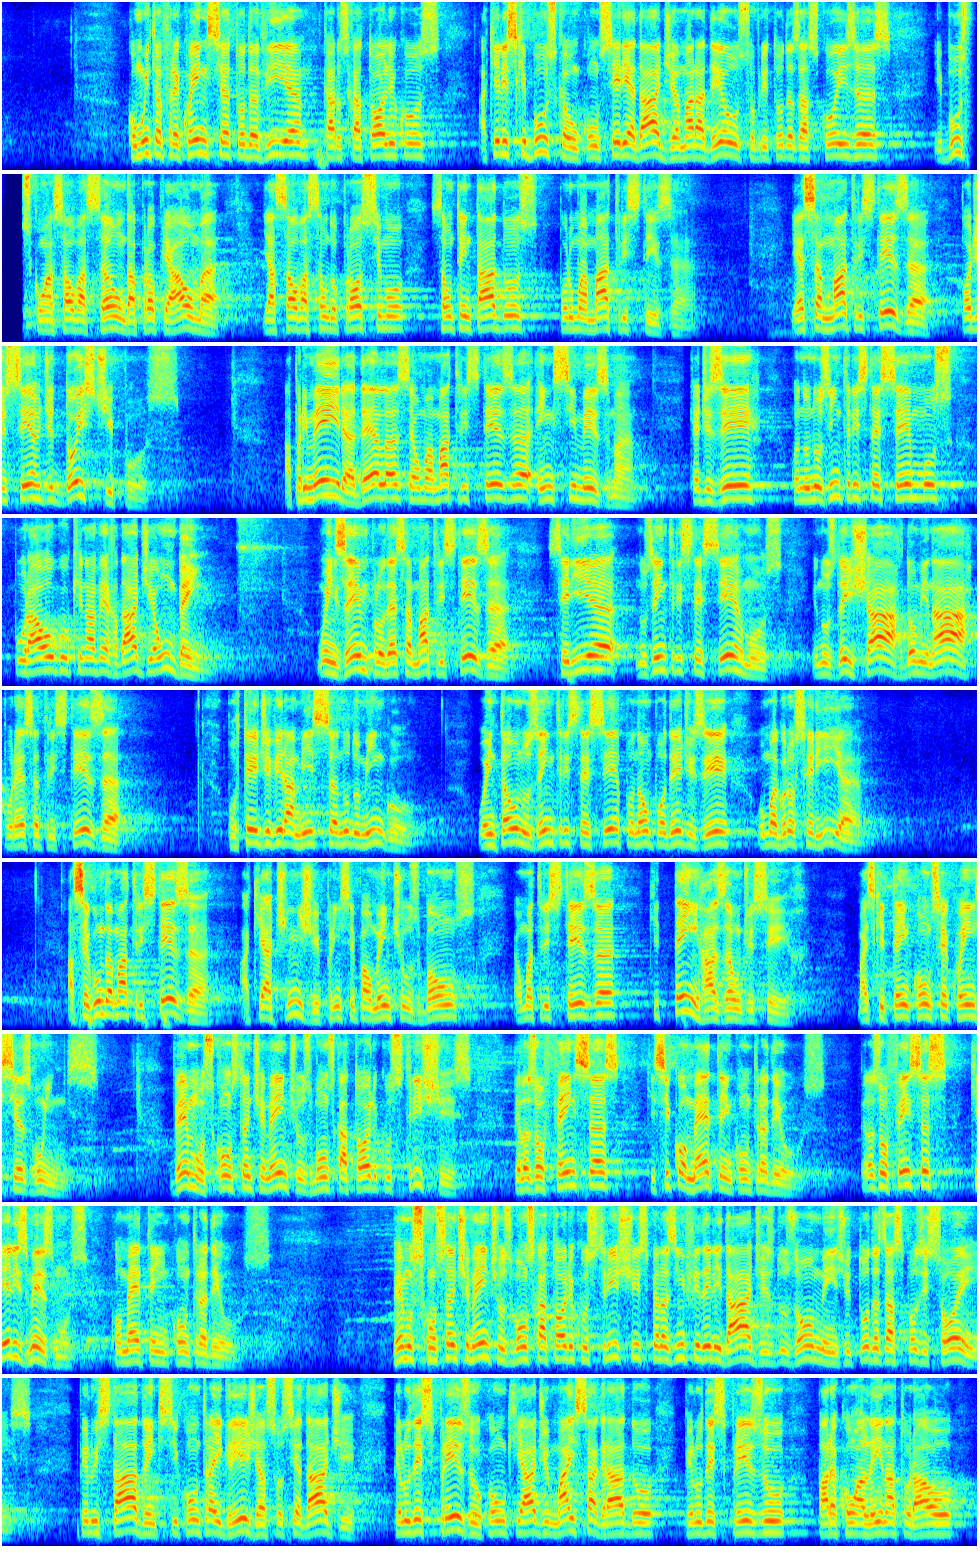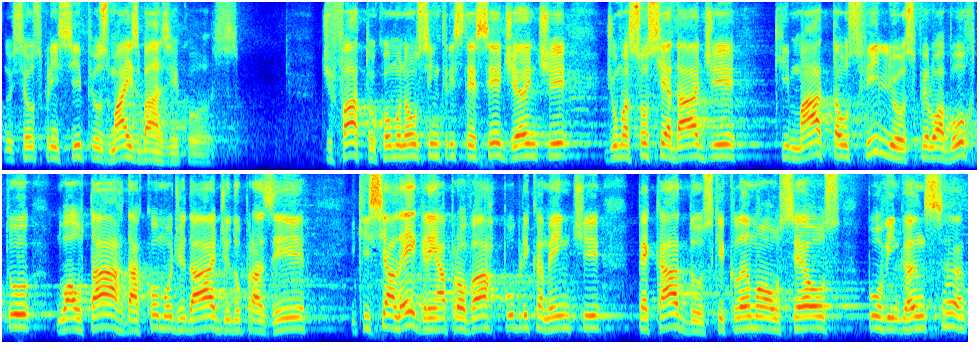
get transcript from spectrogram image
Com muita frequência, todavia, caros católicos, Aqueles que buscam com seriedade amar a Deus sobre todas as coisas e buscam a salvação da própria alma e a salvação do próximo são tentados por uma má tristeza. E essa má tristeza pode ser de dois tipos. A primeira delas é uma má tristeza em si mesma, quer dizer, quando nos entristecemos por algo que na verdade é um bem. Um exemplo dessa má tristeza seria nos entristecermos e nos deixar dominar por essa tristeza, por ter de vir à missa no domingo, ou então nos entristecer por não poder dizer uma grosseria. A segunda má tristeza, a que atinge principalmente os bons, é uma tristeza que tem razão de ser, mas que tem consequências ruins. Vemos constantemente os bons católicos tristes pelas ofensas que se cometem contra Deus, pelas ofensas que eles mesmos cometem contra Deus. Vemos constantemente os bons católicos tristes pelas infidelidades dos homens de todas as posições, pelo estado em que se encontra a igreja a sociedade, pelo desprezo com o que há de mais sagrado, pelo desprezo para com a lei natural nos seus princípios mais básicos. De fato, como não se entristecer diante de uma sociedade que mata os filhos pelo aborto no altar da comodidade do prazer e que se alegrem a provar publicamente pecados que clamam aos céus por vingança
